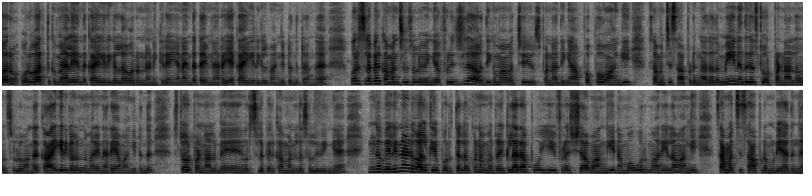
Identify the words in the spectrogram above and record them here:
வரும் ஒரு வாரத்துக்கு மேலேயே இந்த காய்கறிகள்லாம் வரும்னு நினைக்கிறேன். ஏன்னா இந்த டைம் நிறைய காய்கறிகள் வாங்கிட்டு வந்துட்டாங்க. ஒரு சில பேர் கமெண்ட்ஸில் சொல்லுவீங்க ஃப்ரிட்ஜில் அதிகமாக வச்சு யூஸ் பண்ணாதீங்க. அப்பப்போ வாங்கி சமைச்சு சாப்பிடுங்க. அதாவது மீன் எதுக்கு ஸ்டோர் பண்ணாலும் சொல்லுவாங்க. காய்கறிகளும் இந்த மாதிரி நிறையா வாங்கிட்டு வந்து ஸ்டோர் பண்ணாலுமே ஒரு சில பேர் கமெண்டில் சொல்லுவீங்க. இங்கே வெளிநாடு வாழ்க்கையை பொறுத்தளவுக்கு நம்ம ரெகுலராக போய் ஃப்ரெஷ்ஷாக வாங்கி நம்ம ஊர் மாதிரியெல்லாம் வாங்கி சமைச்சு சாப்பிட முடியாதுங்க.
